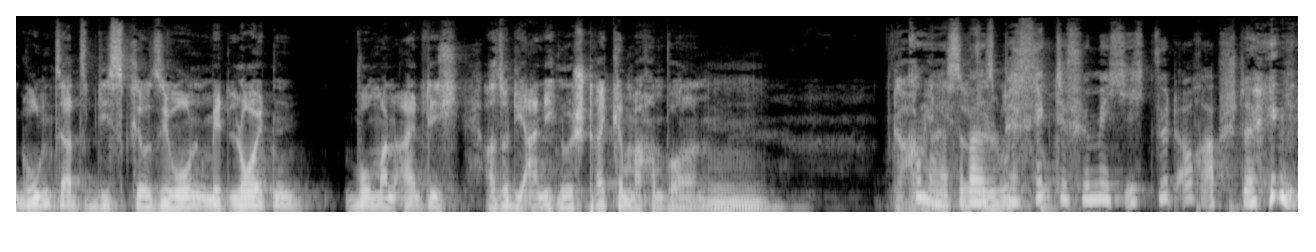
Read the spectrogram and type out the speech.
Grundsatzdiskussionen mit Leuten, wo man eigentlich, also die eigentlich nur Strecke machen wollen. Mhm. Da Guck mal, das ist aber das Perfekte zu. für mich. Ich würde auch absteigen.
